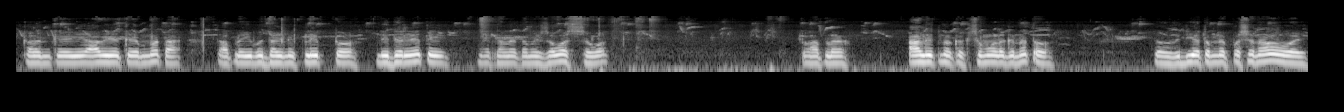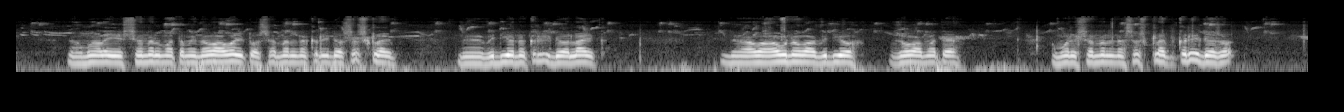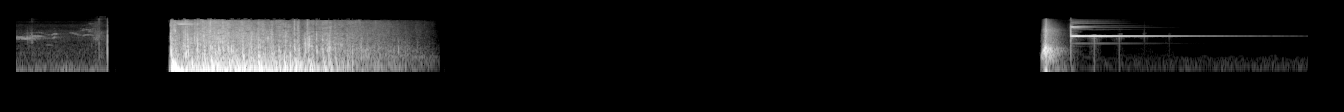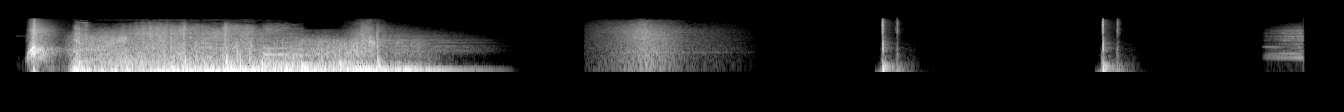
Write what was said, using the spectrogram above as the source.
કારણ કે એ આવી કે એમ નહોતા. તો આપણે એ બધાને ક્લિપ તો લીધેલી હતી ને તમે તમે જવો જ જવો તો આપણે આ રીતનો કંઈક સમલગ્ન હતો. તો વીડિયો તમને પસંદ આવ્યો હોય ને અમારી ચેનલમાં તમે નવા હોય તો ચેનલને કરી દો સબસ્ક્રાઈબ ને વિડીયોને કરી દો લાઈક ને આવા અવનવા વીડિયો જોવા માટે અમારી ચેનલને સબસ્ક્રાઈબ કરી દેજો.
